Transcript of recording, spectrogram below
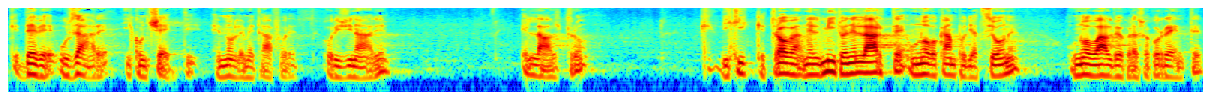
che deve usare i concetti e non le metafore originarie e l'altro di chi che trova nel mito e nell'arte un nuovo campo di azione un nuovo alveo per la sua corrente,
